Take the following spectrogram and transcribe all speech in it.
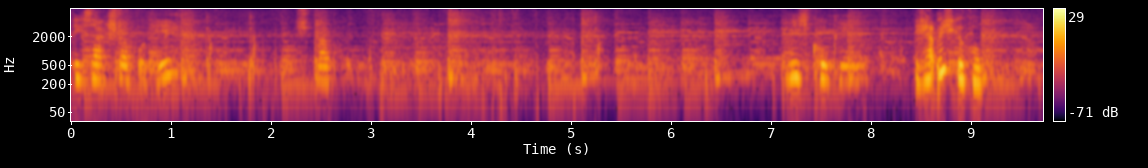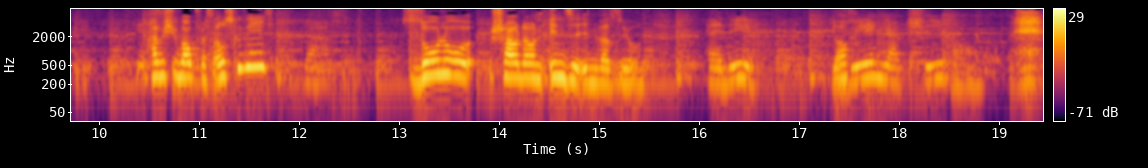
Ich sag Stopp, okay? Nicht gucken. Ich habe nicht geguckt. Okay. Jetzt Habe ich überhaupt was ausgewählt? Ja, hast du. Solo Showdown Insel Invasion. Hä, nee. Wir Doch. wählen ja Chillraum. Hä?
